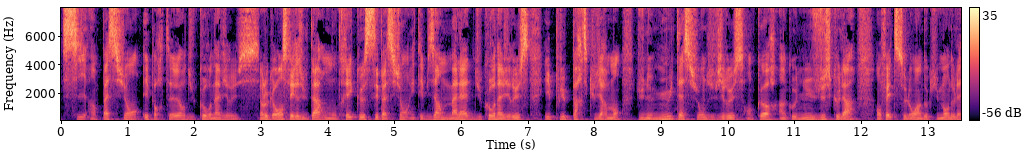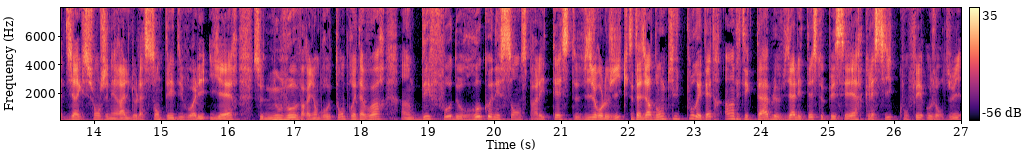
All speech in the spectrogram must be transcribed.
si un patient est porteur du coronavirus. En l'occurrence, les résultats ont montré que ces patients étaient bien malades du coronavirus et plus particulièrement d'une mutation du virus encore inconnue jusque-là. En fait, selon un document de la Direction générale de la santé dévoilé hier, ce nouveau variant breton pourrait avoir un défaut de reconnaissance par les tests virologiques, c'est-à-dire donc qu'il pourrait être indétectable via les tests PCR classiques qu'on fait aujourd'hui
